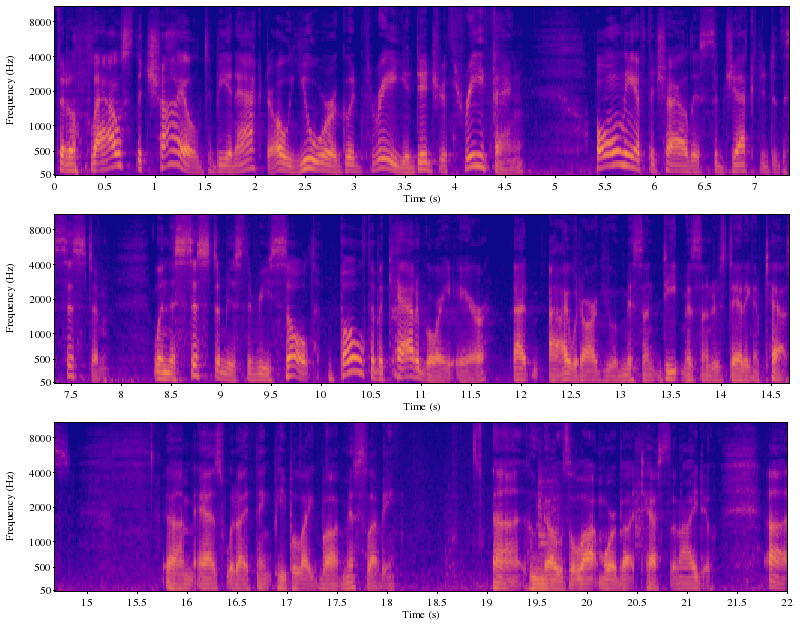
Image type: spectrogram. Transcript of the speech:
that allows the child to be an actor. Oh, you were a good three, you did your three thing, only if the child is subjected to the system, when the system is the result both of a category error I would argue, a mis deep misunderstanding of tests, um, as would I think people like Bob Mislevy, uh, who knows a lot more about tests than I do. Uh,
